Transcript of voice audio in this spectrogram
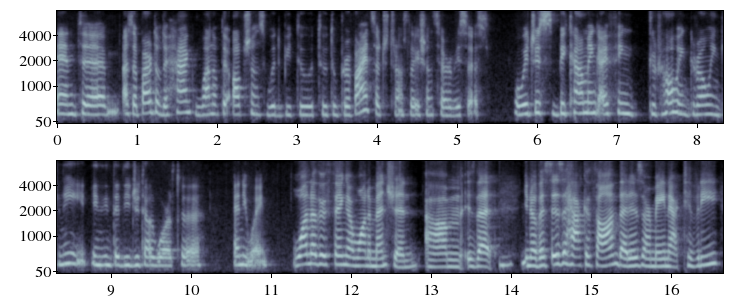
And um, as a part of the hack, one of the options would be to, to, to provide such translation services, which is becoming, I think, growing, growing need in, in the digital world uh, anyway. One other thing I want to mention um, is that you know this is a hackathon that is our main activity,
